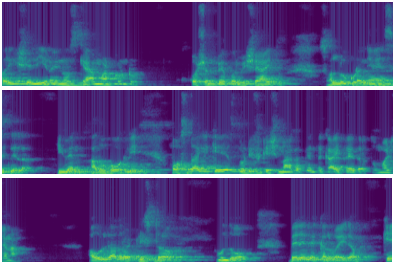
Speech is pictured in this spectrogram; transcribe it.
ಪರೀಕ್ಷೆಯಲ್ಲಿ ಏನೇನೋ ಸ್ಕ್ಯಾಮ್ ಮಾಡಿಕೊಂಡ್ರು. ಕ್ವಶನ್ ಪೇಪರ್ ವಿಷಯ ಆಯಿತು. ಸೊ ಅಲ್ಲೂ ಕೂಡ ನ್ಯಾಯ ಸಿಗಲಿಲ್ಲ. ಈವನ್ ಅದು ಹೋಗ್ಲಿ, ಹೊಸದಾಗಿ ಕೆ ಎಸ್ ನೋಟಿಫಿಕೇಶನ್ ಆಗುತ್ತೆ ಅಂತ ಕಾಯ್ತಾ ಇದ್ದಾರೆ ತುಂಬ ಜನ. ಅವ್ರಿಗಾದ್ರೂ ಅಟ್ಲೀಸ್ಟ್ ಒಂದು ಬೆಲೆ ಬೇಕಲ್ವ ಈಗ? ಕೆ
